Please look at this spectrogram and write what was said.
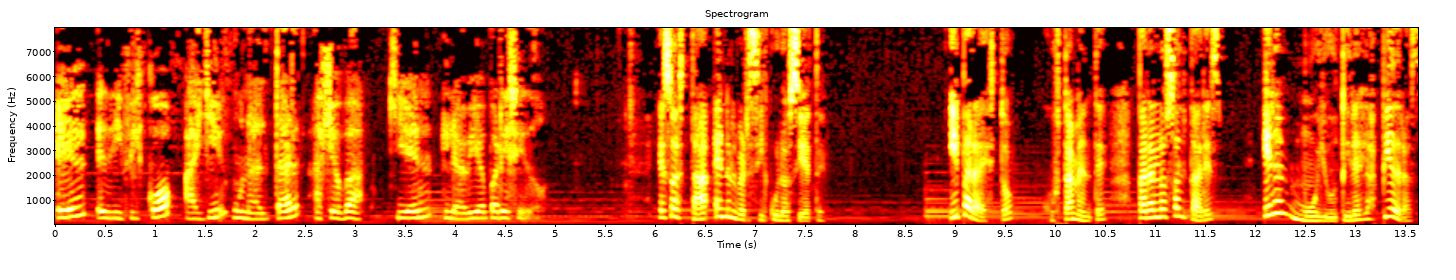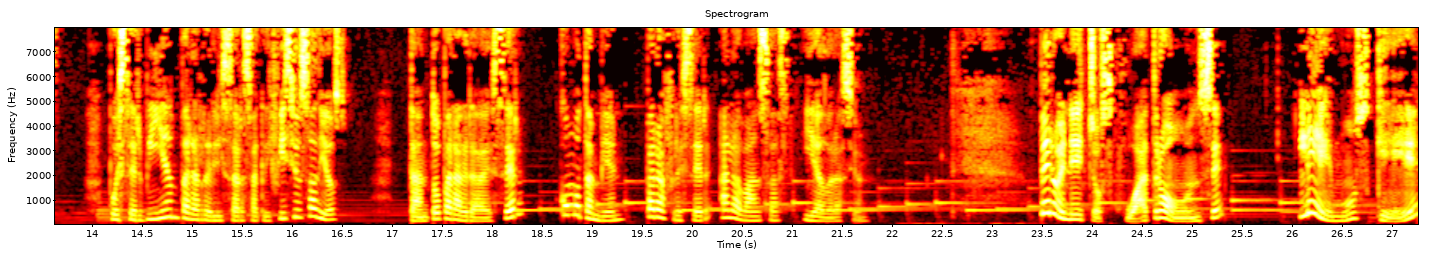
Él edificó allí un altar a Jehová, quien le había parecido. eso está en el versículo 7. Y para esto, justamente, para los altares, eran muy útiles las piedras, pues servían para realizar sacrificios a Dios, tanto para agradecer como también para ofrecer alabanzas y adoración. Pero en Hechos 4:11 leemos que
